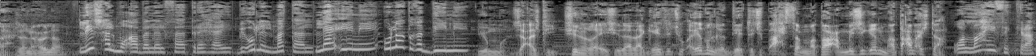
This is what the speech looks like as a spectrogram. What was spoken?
أهلا علا. ليش هالمقابلة الفاترة هي بيقول المثل لاقيني ولا تغديني. يمه زعلتي. شنو رأيك إذا لقيتك وأيضا غديتك بأحسن مطاعم ميشيغان مطعم اشتاه والله فكرة.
